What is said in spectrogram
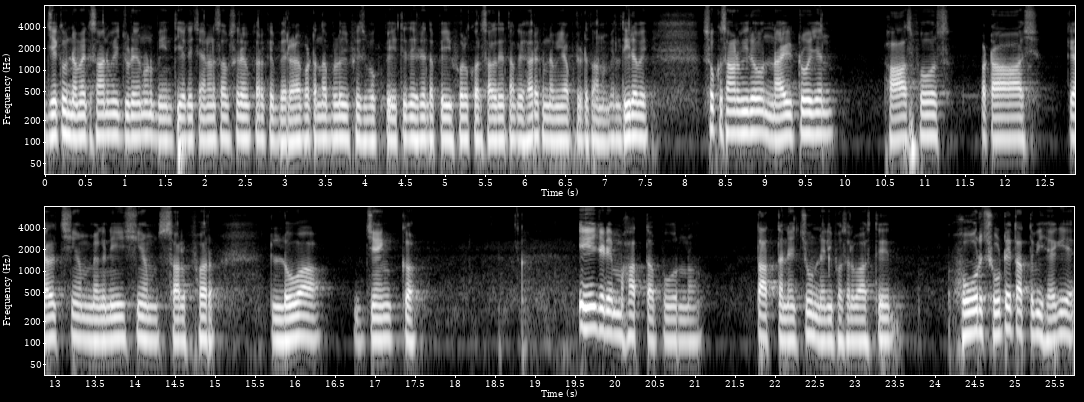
ਜੇ ਕੋਈ ਨਵੇਂ ਕਿਸਾਨ ਵੀ ਜੁੜੇ, ਉਹਨਾਂ ਨੂੰ ਬੇਨਤੀ ਹੈ ਕਿ ਚੈਨਲ ਸਬਸਕ੍ਰਾਈਬ ਕਰਕੇ ਬੈਲ ਵਾਲਾ ਬਟਨ ਦਬਾ ਲਓ ਜੀ। ਫੇਸਬੁੱਕ ਪੇਜ ਤੇ ਦੇਖ ਰਹੇ ਤਾਂ ਪੇਜ ਫੋਲੋ ਕਰ ਸਕਦੇ ਤਾਂ ਕਿ ਹਰ ਇੱਕ ਨਵੀਂ ਅਪਡੇਟ ਤੁਹਾਨੂੰ ਮਿਲਦੀ ਰਹੇ। ਸੋ ਕਿਸਾਨ ਵੀਰੋ nitrogen phosphorus potash calcium magnesium sulphur ਲੋਹਾ ਜ਼ਿੰਕ ਇਹ ਜਿਹੜੇ ਮਹੱਤਵਪੂਰਨ ਤੱਤ ਨੇ ਝੋਨੇ ਦੀ ਫਸਲ ਵਾਸਤੇ, ਹੋਰ ਛੋਟੇ ਤੱਤ ਵੀ ਹੈਗੇ ਆ।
